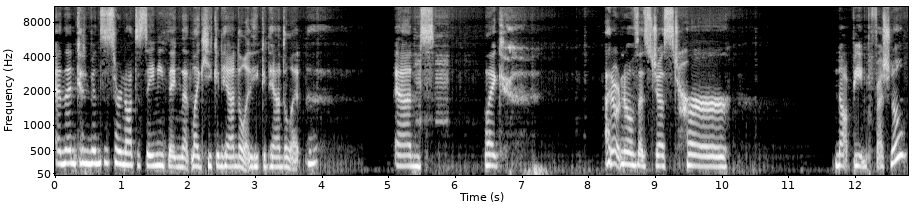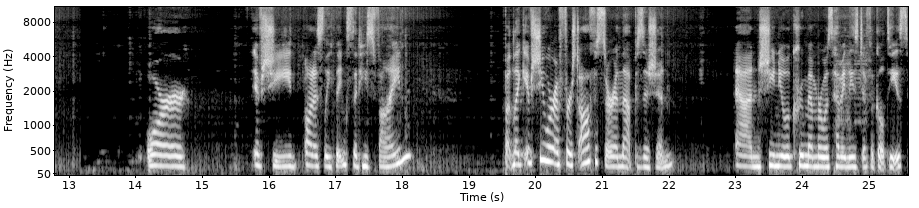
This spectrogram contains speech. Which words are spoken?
and then convinces her not to say anything. That like he can handle it. He can handle it. And like, I don't know if that's just her not being professional or if she honestly thinks that he's fine. But like if she were a first officer in that position and she knew a crew member was having these difficulties,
